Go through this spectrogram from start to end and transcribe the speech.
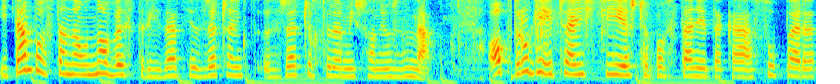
I tam powstaną nowe stylizacje z rzeczy, z rzeczy które Miszon już zna. O drugiej części jeszcze powstanie taka super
